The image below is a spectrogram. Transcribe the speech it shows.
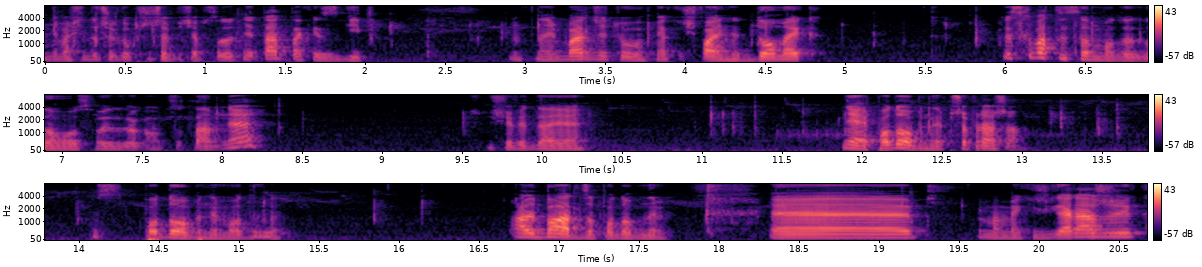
Nie ma się do czego przyczepić absolutnie. Tartak jest git. Najbardziej tu jakiś fajny domek. To jest chyba ten sam model domu swoją drogą, co tam, nie? Mi się wydaje? Nie, podobny, przepraszam. Jest podobny model. Ale bardzo podobny. Eee, mamy jakiś garażyk.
